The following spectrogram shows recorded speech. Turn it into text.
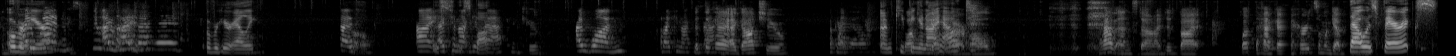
In the Over very here. front? I win. over here, Ellie. Guys, Oh, I, I cannot get back. thank you. I won, but I cannot get It's back. It's okay, I got you. I Okay. I'm keeping Watch an eye out. fireballed. I have endstone. I did buy it. What the heck? I heard someone get. That was Ferix.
